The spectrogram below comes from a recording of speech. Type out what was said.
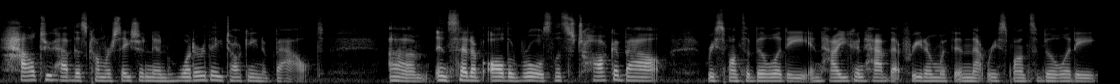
how to have this conversation and what are they talking about um, instead of all the rules let's talk about responsibility and how you can have that freedom within that responsibility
